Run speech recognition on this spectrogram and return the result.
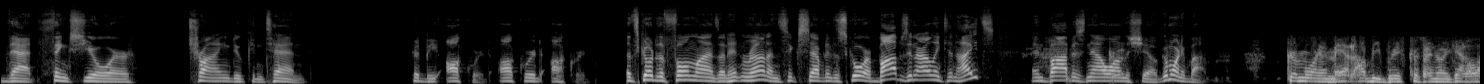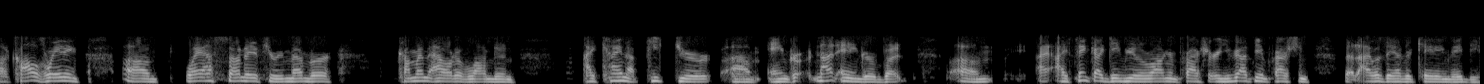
that thinks you're trying to contend. Could be awkward, awkward, awkward. Let's go to the phone lines on Hit and Run on 670 The Score. Bob's in Arlington Heights, and Bob is now on the show. Good morning, Bob. Good morning, Matt. I'll be brief because I know you got a lot of calls waiting. Um, last Sunday, if you remember, coming out of London, I kind of piqued your um, anger, not anger, but um, I, I think I gave you the wrong impression, or you got the impression that I was advocating they'd be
